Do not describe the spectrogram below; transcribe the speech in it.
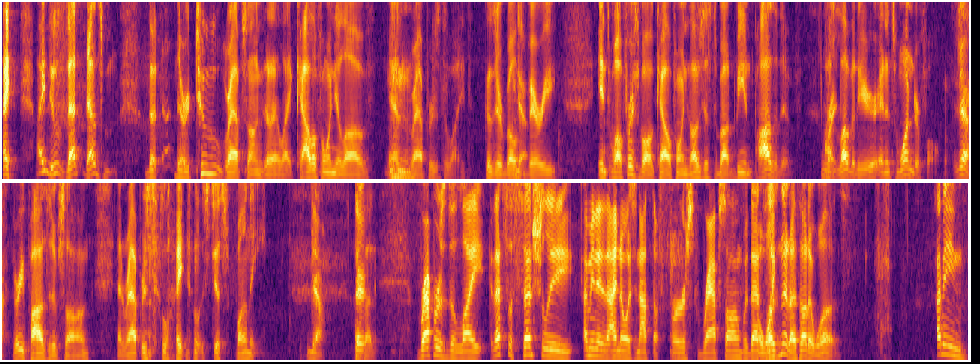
I I do that. That's the. There are two rap songs that I like: California Love and Mm. Rapper's Delight, because they're both Yeah. very. Well, first of all, California Love is just about being positive. I love it here, and it's wonderful. Yeah. very positive song. And Rapper's Delight was just funny. Yeah. I thought- Rapper's Delight. That's essentially. I mean, and I know it's not the first rap song, but that's oh, wasn't like, it? I thought it was. I mean,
